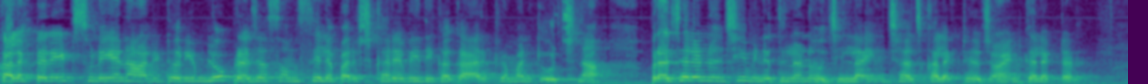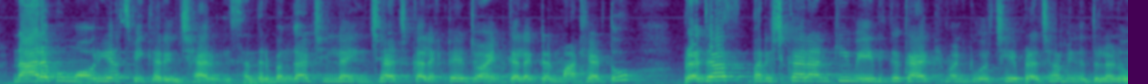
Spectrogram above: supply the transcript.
కలెక్టరేట్ సునయన ఆడిటోరియంలో ప్రజా సమస్యల పరిష్కార వేదిక కార్యక్రమానికి వచ్చిన ప్రజల నుంచి వినతులను జిల్లా in charge collector joint collector Narapu Maurya స్వీకరించారు. ఈ సందర్భంగా జిల్లా ఇన్ఛార్జ్ కలెక్టర్ జాయింట్ కలెక్టర్ మాట్లాడుతూ ప్రజా పరిష్కారానికి వేదిక కార్యక్రమానికి వచ్చే ప్రజా వినతులను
